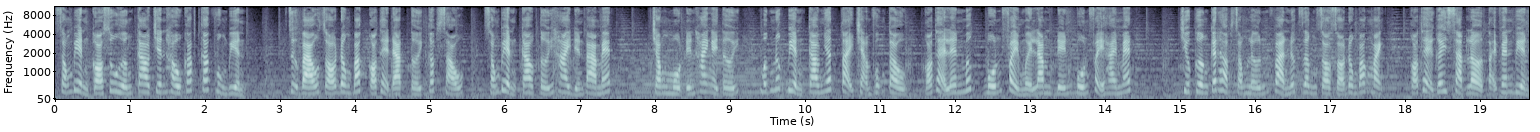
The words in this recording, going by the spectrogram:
sóng biển có xu hướng cao trên hầu khắp các vùng biển. Dự báo gió Đông Bắc có thể đạt tới cấp 6, sóng biển cao tới 2 đến 3 mét. Trong 1 đến 2 ngày tới, mực nước biển cao nhất tại trạm Vũng Tàu có thể lên mức 4,15 đến 4,2 mét. Chiều cường kết hợp sóng lớn và nước dâng do gió đông bắc mạnh có thể gây sạt lở tại ven biển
